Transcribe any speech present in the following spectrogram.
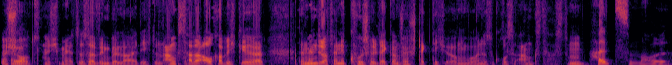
Er Ey. schaut's nicht mehr. Jetzt ist er wegen beleidigt. Und Angst hat er auch, habe ich gehört. Dann nimm dir doch deine Kuscheldecke und versteck dich irgendwo, wenn du so große Angst hast. Hm? Halt's Maul.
